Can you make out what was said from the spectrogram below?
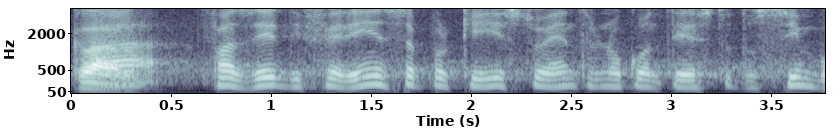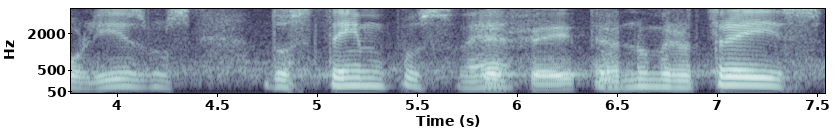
claro. a fazer diferença, porque isto entra no contexto dos simbolismos, dos tempos. Né? Perfeito. O número 3,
